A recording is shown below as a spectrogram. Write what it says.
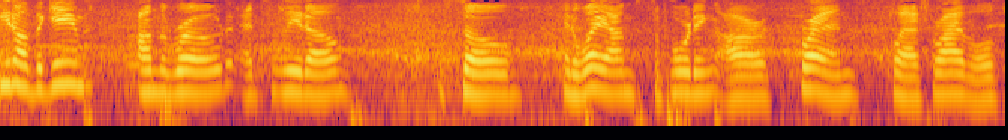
you know, the game's on the road at Toledo. So, in a way, I'm supporting our friends slash rivals,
